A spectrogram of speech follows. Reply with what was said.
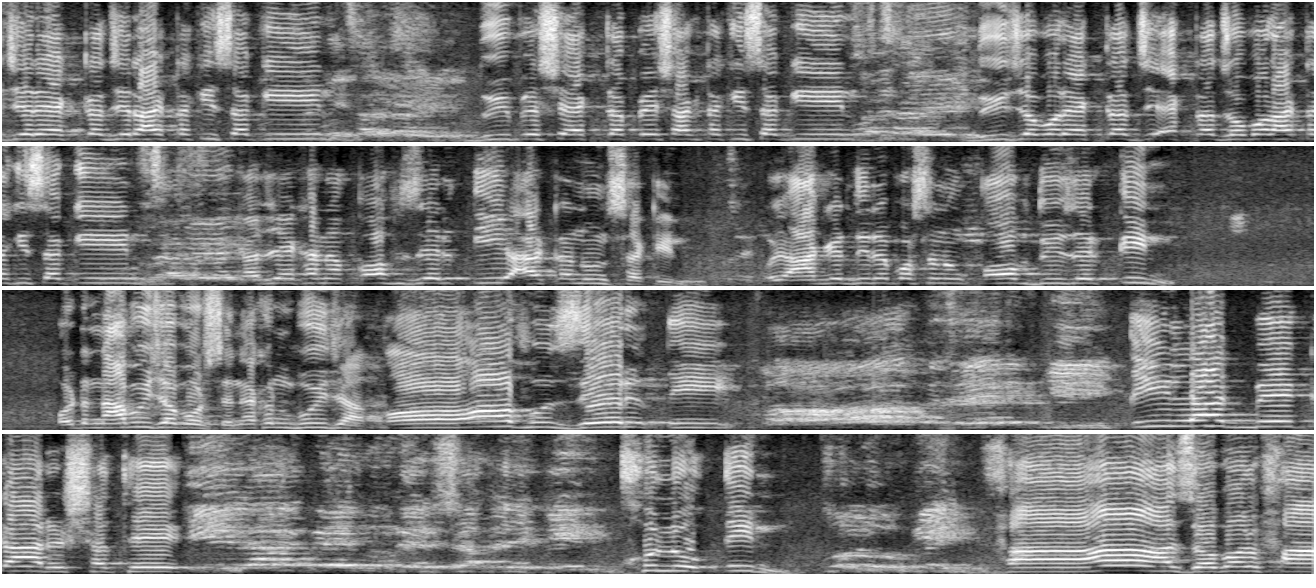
জেরে একটা জেরা একটা কি সাকিন? দুই পেশে একটা পেশ একটা কি সাকিন? দুই জবর একটা জে- একটা জবর একটা কি সাকিন? কাজে এখানে কফ জের কি আর একটা নুন সাকিন। ওই আগের দিনে পড়ছেন কফ দুই জের কিন ওটা না বুঝা পড়ছেন এখন বুঝা। কফ জের কি কি? লাগবে কার সাথে? খুলুকিন। ফা জবর ফা।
